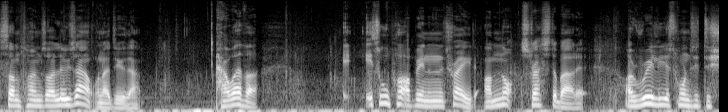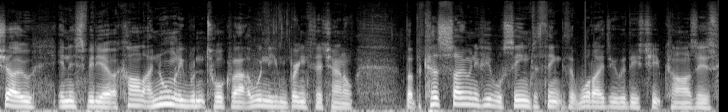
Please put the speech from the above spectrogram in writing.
sometimes I lose out when I do that. However, it's all part of being in the trade. I'm not stressed about it. I really just wanted to show in this video a car that I normally wouldn't talk about, I wouldn't even bring to the channel. But because so many people seem to think that what I do with these cheap cars is,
